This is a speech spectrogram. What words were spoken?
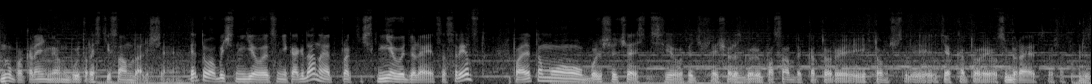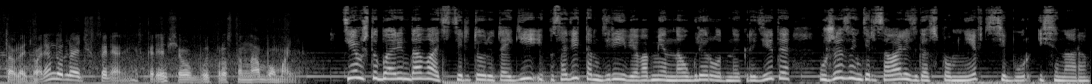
ну, по крайней мере, он будет расти сам дальше. Этого обычно не делается никогда, на это практически не выделяется средств, поэтому большая часть вот этих, я еще раз говорю, посадок, которые, в том числе тех, которые собираются сейчас предоставлять в аренду для этих целей, они, скорее всего, будут просто на бумаге. Тем, чтобы арендовать территорию тайги и посадить там деревья в обмен на углеродные кредиты, уже заинтересовались «Газпромнефть», «Сибур» и «Синара».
